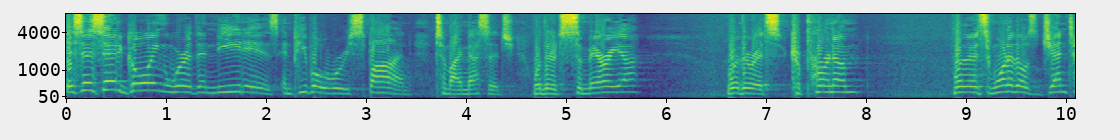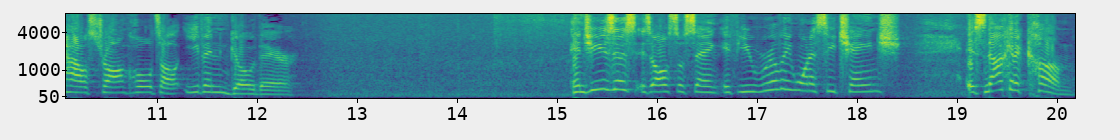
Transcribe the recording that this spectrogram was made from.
It's instead going where the need is, and people will respond to my message. Whether it's Samaria, whether it's Capernaum, whether it's one of those Gentile strongholds, I'll even go there. And Jesus is also saying if you really want to see change, it's not going to come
